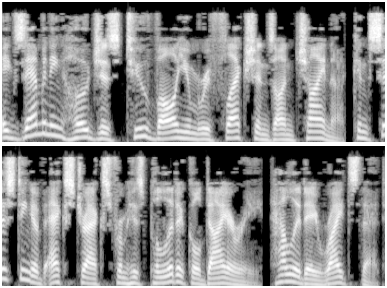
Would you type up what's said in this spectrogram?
Examining Hoxha's two-volume Reflections on China consisting of extracts from his political diary, Halliday writes that,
